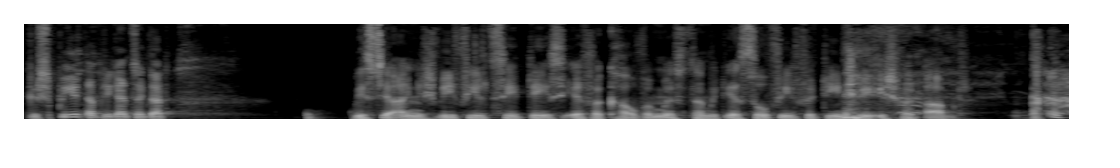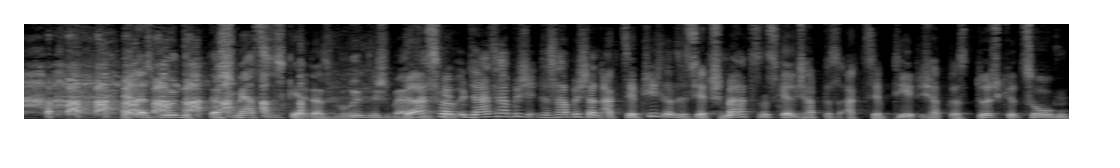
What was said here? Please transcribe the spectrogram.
gespielt und habe die ganze Zeit gedacht, wisst ihr eigentlich, wie viel CDs ihr verkaufen müsst, damit ihr so viel verdient wie ich heute Abend? ja, das, berühmte, das Schmerzensgeld, das berühmte Das, Schmerzensgeld. war- das habe ich, das habe ich dann akzeptiert. Das ist jetzt Schmerzensgeld. Ich habe das akzeptiert. Ich habe das durchgezogen.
